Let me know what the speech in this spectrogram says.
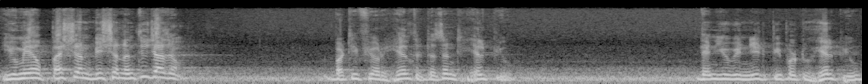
you may have passion, mission, enthusiasm. But if your health doesn't help you, then you will need people to help you.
